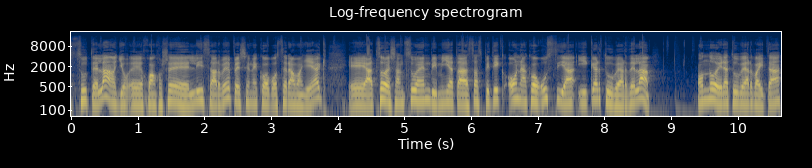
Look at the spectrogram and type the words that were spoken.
zutela, eh, Juan Jose Lizarbe, PSNeko bozera maileak, e, atzo esan zuen 2007tik onako guztia ikertu behar dela. Ondo eratu behar baita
